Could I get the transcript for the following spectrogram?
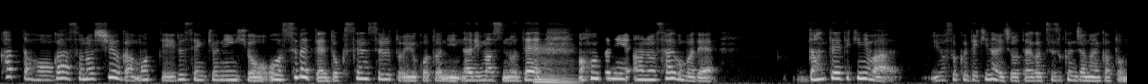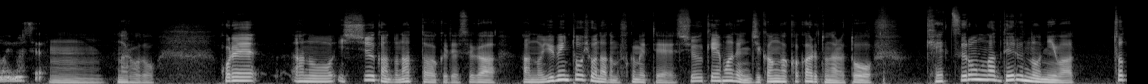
勝った方がその州が持っている選挙人票をすべて独占するということになりますので、うん、まあ、本当にあの最後まで断定的には予測できない状態が続くんじゃないかと思います。うんなるほどこれあの1週間となったわけですがあの郵便投票なども含めて集計までに時間がかかるとなると結論が出るのには、ちょっ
